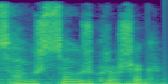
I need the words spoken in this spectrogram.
Sojusz, sojusz, groszek.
